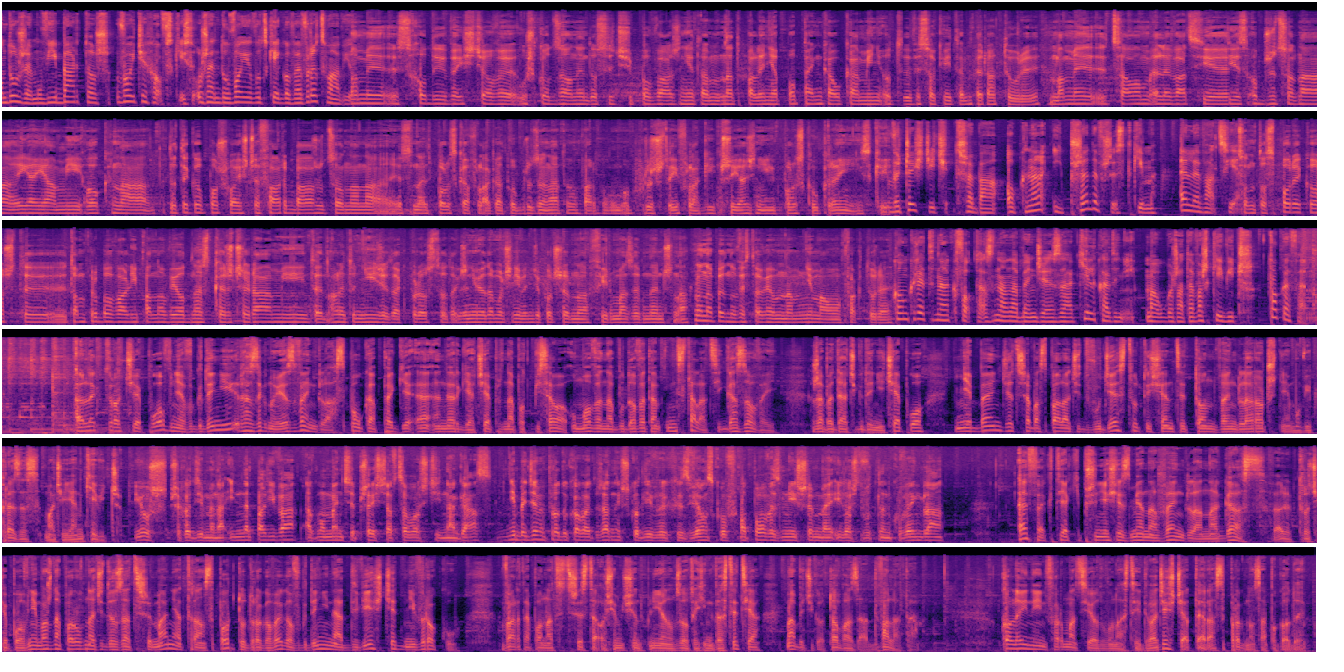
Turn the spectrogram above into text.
mundurze, mówi Bartosz Wojciechowski z Urzędu Wojewódzkiego we Wrocławiu. Mamy schody wejściowe uszkodzone dosyć poważnie, tam nadpalenia popękał kamień od wysokiej temperatury. Mamy całą elewację, jest obrzucona jajami, okna. Do tego poszła jeszcze farba rzucona na, jest nawet polska flaga pobrudzona tą farbą, oprócz tej flagi przyjaźni polsko-ukraińskiej. Wyczyścić trzeba okna i przede wszystkim elewację. Są to spore koszty, tam próbowali panowie od nas kerczerami, ten, ale to nie idzie tak prosto, także nie wiadomo, czy nie będzie potrzebna firma zewnętrzna. No na pewno wystawią nam niemałą fakturę. Konkretna kwota znana będzie za kilka dni. Małgorzata Waszkiewicz, TOK FM. Elektrociepłownia w Gdyni rezygnuje z węgla. Spółka PGE Energia Cieplna podpisała umowę na budowę tam instalacji gazowej. Żeby dać Gdyni ciepło, nie będzie trzeba spalać 20 tysięcy ton węgla rocznie, mówi prezes Maciej Jankiewicz. Już przechodzimy na inne paliwa, a w momencie przejścia w całości na gaz nie będziemy produkować żadnych szkodliwych związków. O połowę zmniejszymy ilość dwutlenku węgla. Efekt, jaki przyniesie zmiana węgla na gaz w elektrociepłowni, można porównać do zatrzymania transportu drogowego w Gdyni na 200 dni w roku. Warta ponad 380 milionów złotych inwestycja ma być gotowa za dwa lata. Kolejne informacje o 12.20, teraz prognoza pogody.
